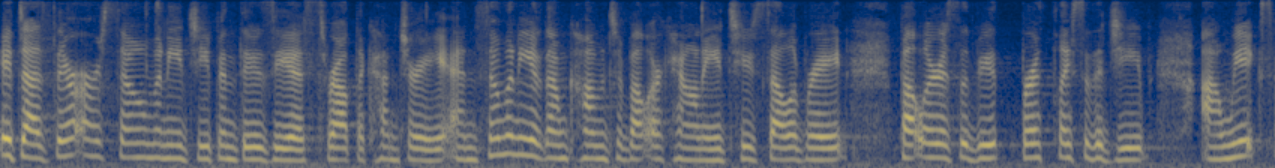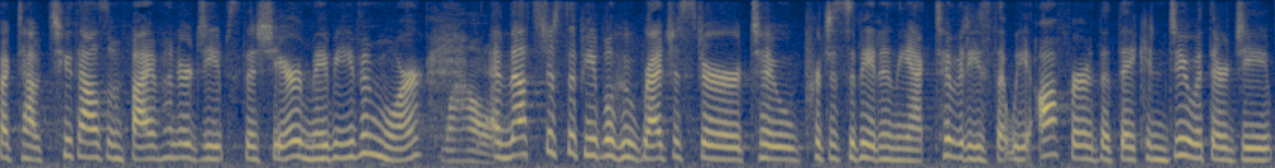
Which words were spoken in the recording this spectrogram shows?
It does. There are so many Jeep enthusiasts throughout the country, and so many of them come to Butler County to celebrate. Butler is the birthplace of the Jeep. Um, we expect to have 2,500 Jeeps this year, maybe even more. Wow. And that's just the people who register to participate in the activities that we offer that they can do with their Jeep.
